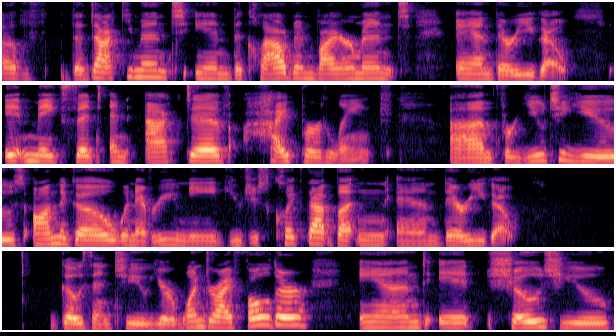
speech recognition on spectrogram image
of the document in the cloud environment, and there you go. It makes it an active hyperlink um, for you to use on the go whenever you need. You just click that button, and there you go goes into your OneDrive folder and it shows you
